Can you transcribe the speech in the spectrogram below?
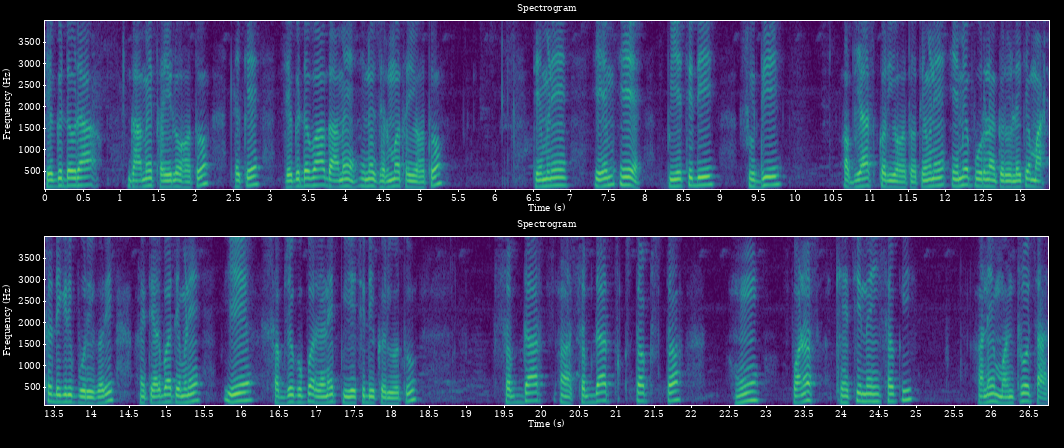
જેગડવડા ગામે થયેલો હતો. એટલે કે જેગડવા ગામે એનો જન્મ થયો હતો. તેમણે એમ એ પીએચડી સુધી અભ્યાસ કર્યો હતો. તેમણે એમએ પૂર્ણ કર્યું, એટલે કે માસ્ટર ડિગ્રી પૂરી કરી અને ત્યારબાદ તેમણે એ સબ્જેક્ટ ઉપર એણે પીએચડી કર્યું હતું. શબ્દાર્થ શબ્દાર્થ હું પણસ ખેંચી નહીં શકી અને મંત્રોચ્ચાર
